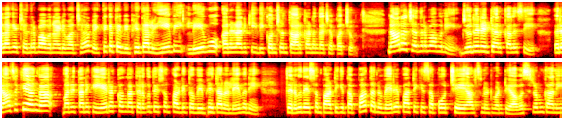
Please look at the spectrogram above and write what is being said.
అలాగే చంద్రబాబు నాయుడు మధ్య వ్యక్తిగత విభేదాలు ఏవి లేవు అనడానికి ఇది కొంచెం తార్కాణంగా చెప్పొచ్చు. నారా చంద్రబాబుని జూనియర్ ఎన్టీఆర్ కలిసి రాజకీయంగా మరి తనకి ఏ రకంగా తెలుగుదేశం పార్టీతో విభేదాలు లేవని తెలుగుదేశం పార్టీకి తప్ప తను వేరే పార్టీకి సపోర్ట్ చేయాల్సినటువంటి అవసరం కానీ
